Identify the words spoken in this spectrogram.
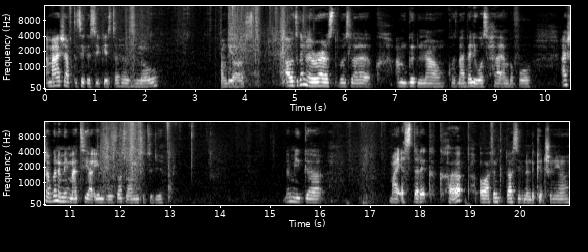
I might actually have to take a suitcase to hers low. I'll be asked. I was gonna rest but like I'm good now because my belly was hurting before. Actually I'm gonna make my tea at Angels. That's what I wanted to do. Let me get my aesthetic cup. Oh I think that's even in the kitchen, yeah.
